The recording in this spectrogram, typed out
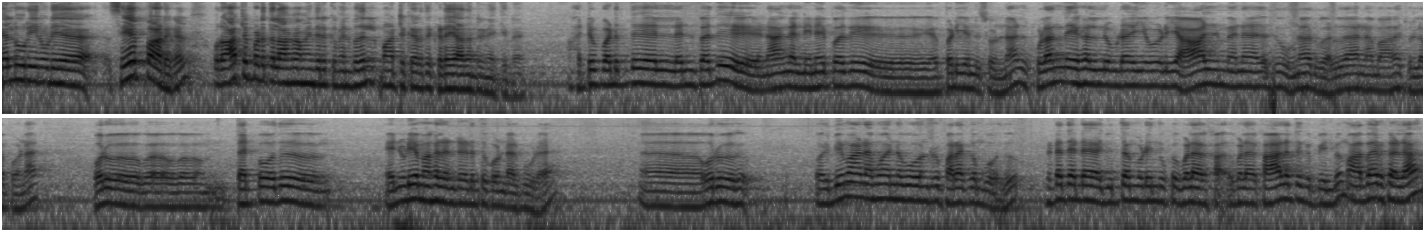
கல்லூரியினுடைய செயற்பாடுகள் ஒரு ஆற்றுப்படுத்தலாக அமைந்திருக்கும் என்பதில் மாற்று கருத்து கிடையாது என்று நினைக்கின்றேன். கட்டுப்படுத்துதல் என்பது நாங்கள் நினைப்பது எப்படி என்று சொன்னால் குழந்தைகளுடைய ஆழ்மனது உணர்வு உதாரணமாக சொல்லப்போனால் ஒரு தற்போது என்னுடைய மகள் என்று எடுத்துக்கொண்டால் கூட ஒரு ஒரு விமானமோ என்னவோ ஒன்று பறக்கும்போது கிட்டத்தட்ட யுத்தம் முடிந்து இவ்வளோ கா- இவ்வளவு காலத்துக்கு பின்பும் அவர்களால்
